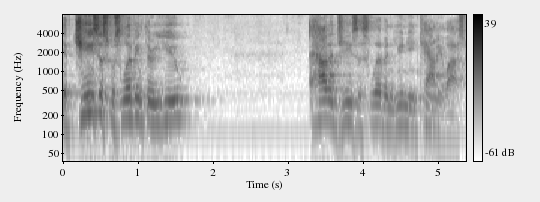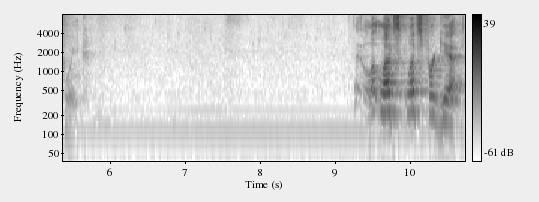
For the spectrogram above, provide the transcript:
If Jesus was living through you, how did Jesus live in Union County last week? Let's, let's forget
